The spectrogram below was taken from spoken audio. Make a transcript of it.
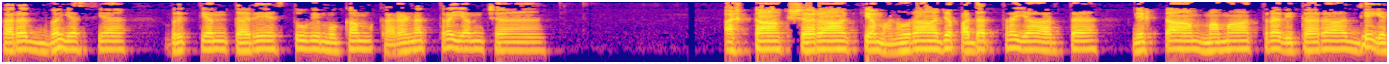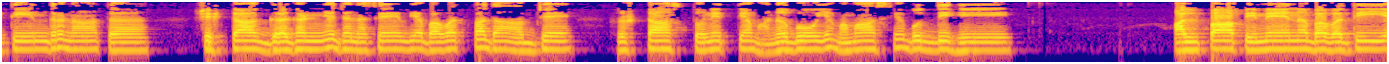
करद्वयस्य वृत्यन्तरेऽस्तु विमुखम् करणत्रयम् च। अष्टाक्षराख्यमनुराजपदत्रयार्थ निष्ठाम् शिष्टाग्रगण्यजनसेव्य भवत्पदाब्जे हृष्टास्तु नित्यमनुभूय ममास्य बुद्धिः अल्पापि मेन भवदीय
